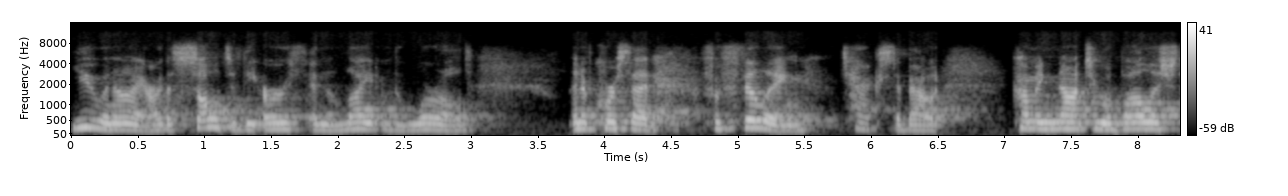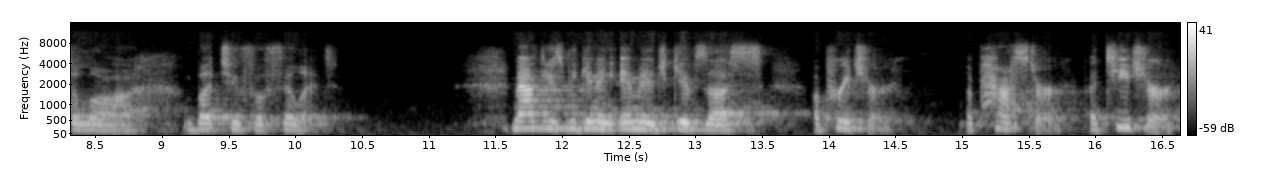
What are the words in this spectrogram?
you and I, are the salt of the earth and the light of the world. And of course, that fulfilling text about coming not to abolish the law, but to fulfill it. Matthew's beginning image gives us a preacher, a pastor, a teacher,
